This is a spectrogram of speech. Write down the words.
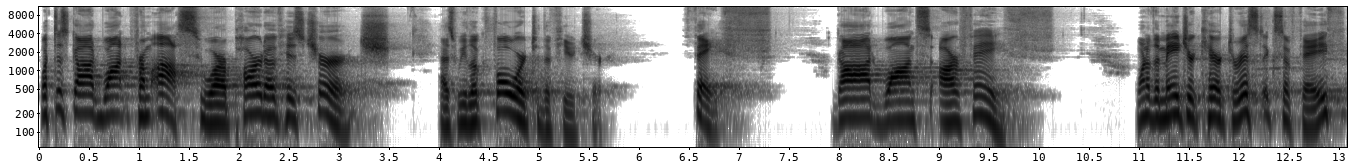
what does God want from us who are part of His church as we look forward to the future? Faith. God wants our faith. One of the major characteristics of faith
